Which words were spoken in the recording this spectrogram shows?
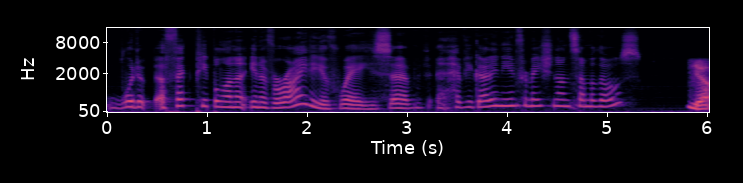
would affect people a, in a variety of ways. Uh, have you got any information on some of those? Yeah,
